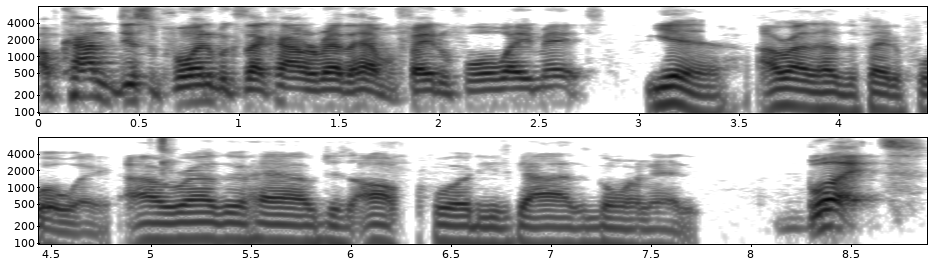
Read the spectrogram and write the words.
I'm kind of disappointed because I kind of rather have a fatal four way match. Yeah, I'd rather have the fatal four way. I'd rather have just all four of these guys going at it. But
